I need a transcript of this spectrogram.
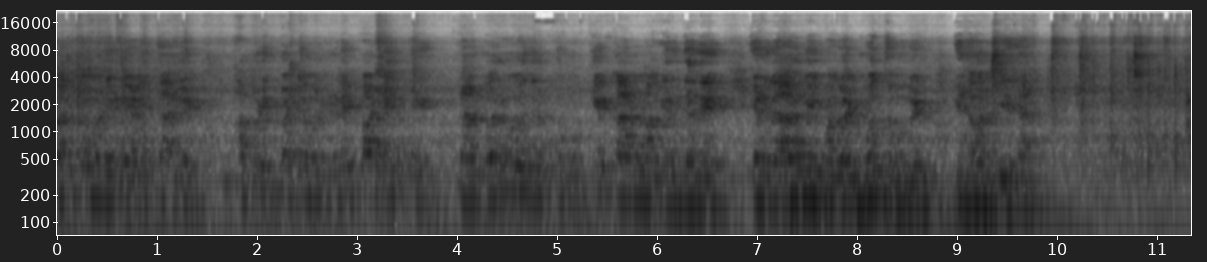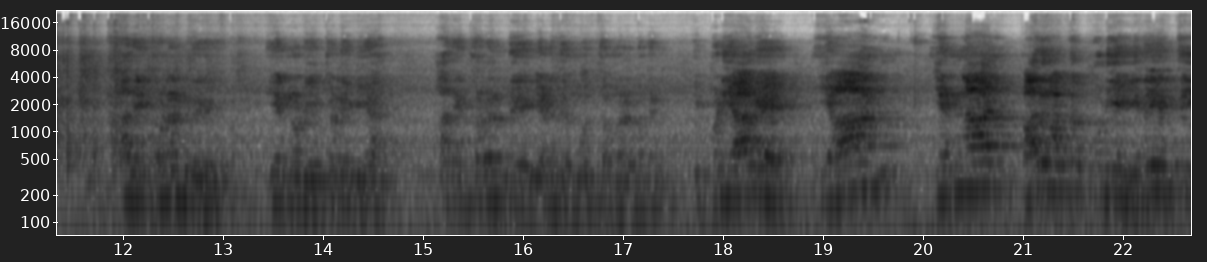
மருத்துவமனையை அளித்தார்கள். அப்படிப்பட்ட ஒரு நிலைப்பாட்டிற்கு நான் வருவதற்கு முக்கிய காரணமாக இருந்தது எனது அருமை மகள் மூத்த மகள் இளவரசி அதை தொடர்ந்து என்னுடைய துணைவியார் அதை தொடர்ந்து எனது மூத்த மருமகன் இப்படியாக யான் என்னால் பாதுகாக்கக்கூடிய இதயத்தை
